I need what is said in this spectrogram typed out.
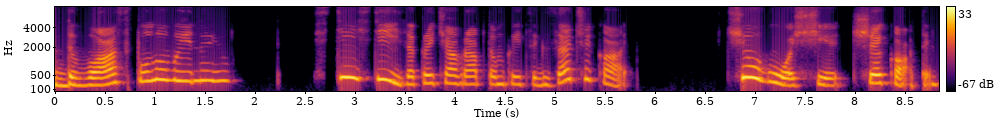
два з половиною. Стій, стій, закричав раптом кицик, зачекай. Чого ще чекати?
